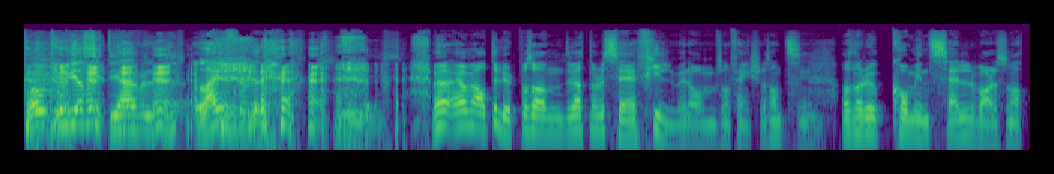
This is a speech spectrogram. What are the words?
Hva tror du vi har sittet her live, eller? Men jeg har alltid lurt på sånn Du vet når du ser filmer om sånn fengsel og sånt Mm. Altså Når du kom inn selv, var det sånn at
